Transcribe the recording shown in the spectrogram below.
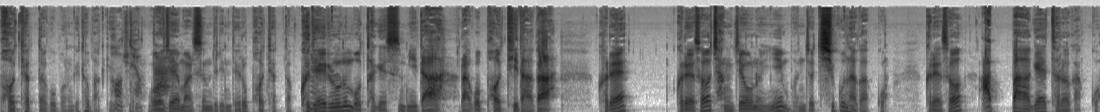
버텼다고 보는 게 더 맞겠죠. 버텼다. 어제 말씀드린 대로 버텼다. 그대로는 못하겠습니다라고 버티다가 그래 그래서 장재원 의원이 먼저 치고 나갔고 그래서 압박에 들어갔고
